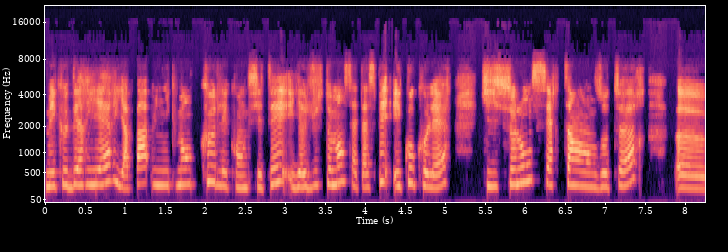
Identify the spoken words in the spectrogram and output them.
mais que derrière, il n'y a pas uniquement que de l'éco-anxiété, il y a justement cet aspect éco-colère qui, selon certains auteurs, euh,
